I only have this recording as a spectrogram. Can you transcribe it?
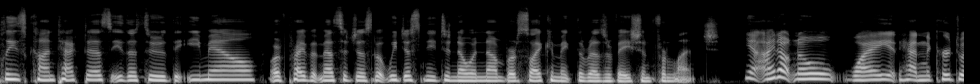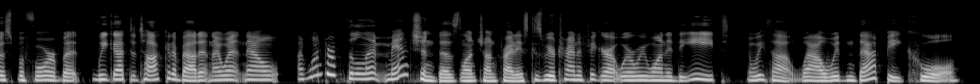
please contact us either through the email or private messages. But we just need to know a number so I can make the reservation for lunch. Yeah, I don't know why it hadn't occurred to us before, but we got to talking about it, and I went, now, I wonder if the Lemp Mansion does lunch on Fridays because we were trying to figure out where we wanted to eat, and we thought, wow, wouldn't that be cool?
